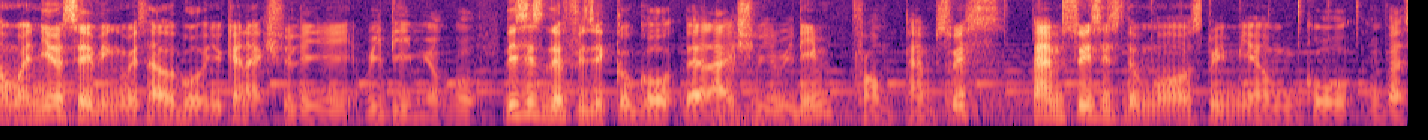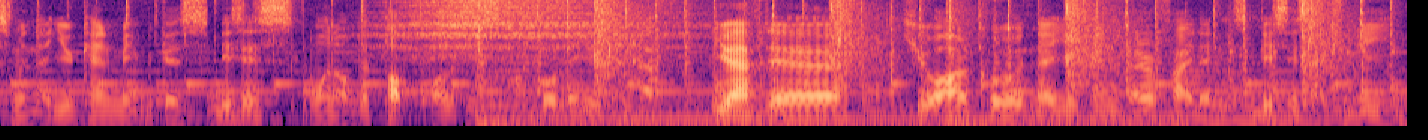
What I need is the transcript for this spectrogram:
When you're saving with Hello Gold, you can actually redeem your gold. This is the physical gold that I actually redeemed from PAMP Suisse. PAMP Suisse is the most premium gold investment that you can make because this is one of the top qualities of gold that you can have. You have the QR code that you can verify that this is actually.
